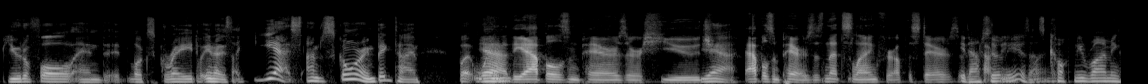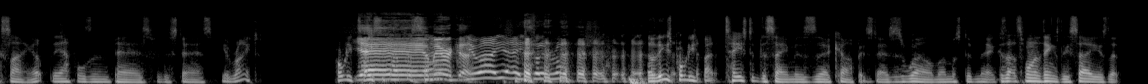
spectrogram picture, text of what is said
beautiful and it looks great. You know, it's like yes, I'm scoring big time. But when, Yeah, the apples and pears are huge. Yeah. apples and pears. Isn't that slang for up the stairs? It absolutely Cockney is. That's slang? Cockney rhyming slang. Up the apples and pears for the stairs. You're right. Probably tasted about the Yay, same. America! You are, yeah, you got it right. now, these probably about tasted the same as uh, carpet stairs as well, I must admit. Because that's one of the things they say is that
